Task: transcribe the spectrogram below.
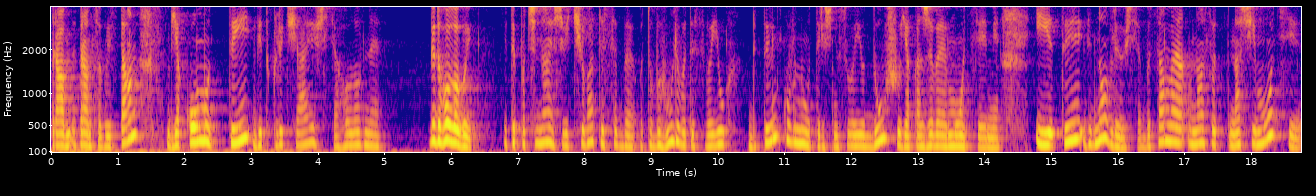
тран- трансовий стан, в якому ти відключаєшся, головне, від голови. І ти починаєш відчувати себе, ото вигулювати свою дитинку внутрішню, свою душу, яка живе емоціями. І ти відновлюєшся, бо саме у нас от наші емоції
